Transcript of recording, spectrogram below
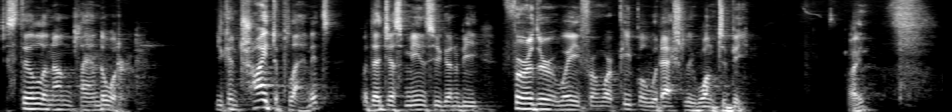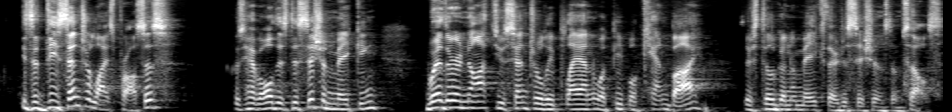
it's still an unplanned order. You can try to plan it, but that just means you're going to be further away from where people would actually want to be. Right? It's a decentralized process because you have all this decision making. Whether or not you centrally plan what people can buy, they're still going to make their decisions themselves.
